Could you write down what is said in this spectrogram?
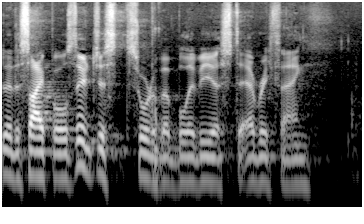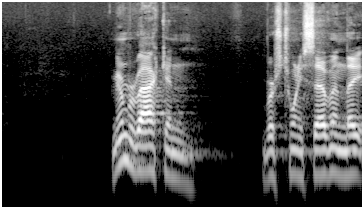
the disciples, they're just sort of oblivious to everything. Remember back in verse 27, they,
